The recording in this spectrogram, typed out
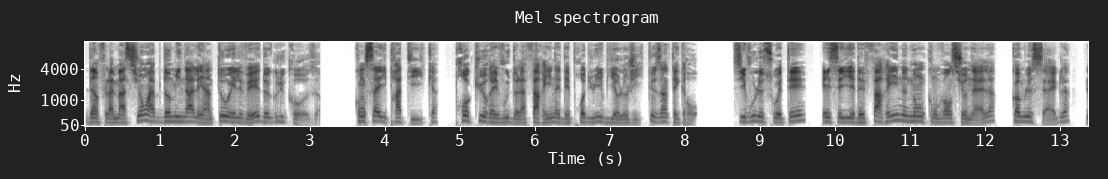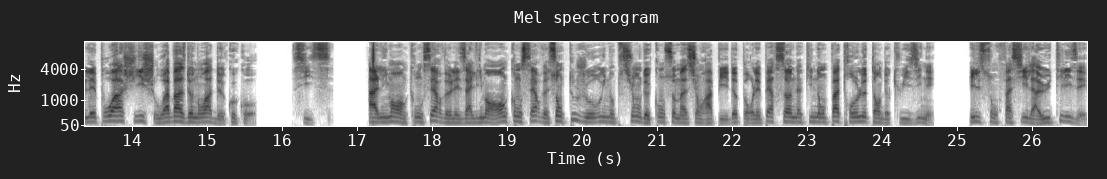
d'inflammation abdominale et un taux élevé de glucose. Conseil pratique, procurez-vous de la farine et des produits biologiques intégraux. Si vous le souhaitez, essayez des farines non conventionnelles, comme le seigle, les pois chiches ou à base de noix de coco. 6. Aliments en conserve Les aliments en conserve sont toujours une option de consommation rapide pour les personnes qui n'ont pas trop le temps de cuisiner. Ils sont faciles à utiliser,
